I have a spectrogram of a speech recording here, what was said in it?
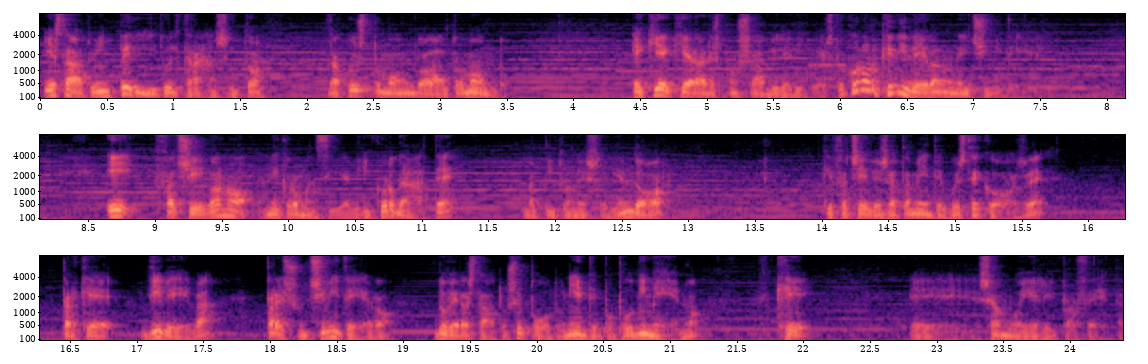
è stato impedito il transito da questo mondo all'altro mondo. E chi è che era responsabile di questo? Coloro che vivevano nei cimiteri e facevano necromanzia. Vi ricordate la pitonessa di Endor che faceva esattamente queste cose perché viveva presso il cimitero dove era stato sepolto niente po' di meno che eh, Samuele il profeta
